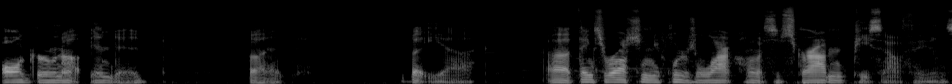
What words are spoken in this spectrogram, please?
All Grown Up ended. But, but yeah. Uh, thanks for watching. Please like, comment, subscribe, and peace out, fans.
